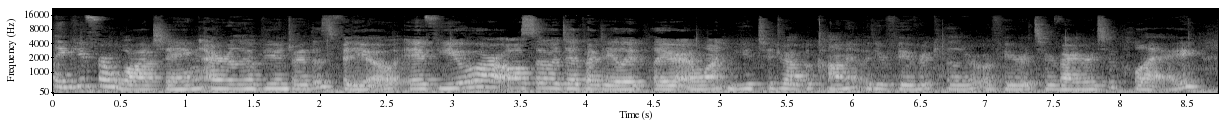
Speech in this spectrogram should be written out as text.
thank you for watching. I really hope you enjoyed this video. If you are also a Dead by Daylight player, I want you to drop a comment with your favorite killer or favorite survivor to play.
